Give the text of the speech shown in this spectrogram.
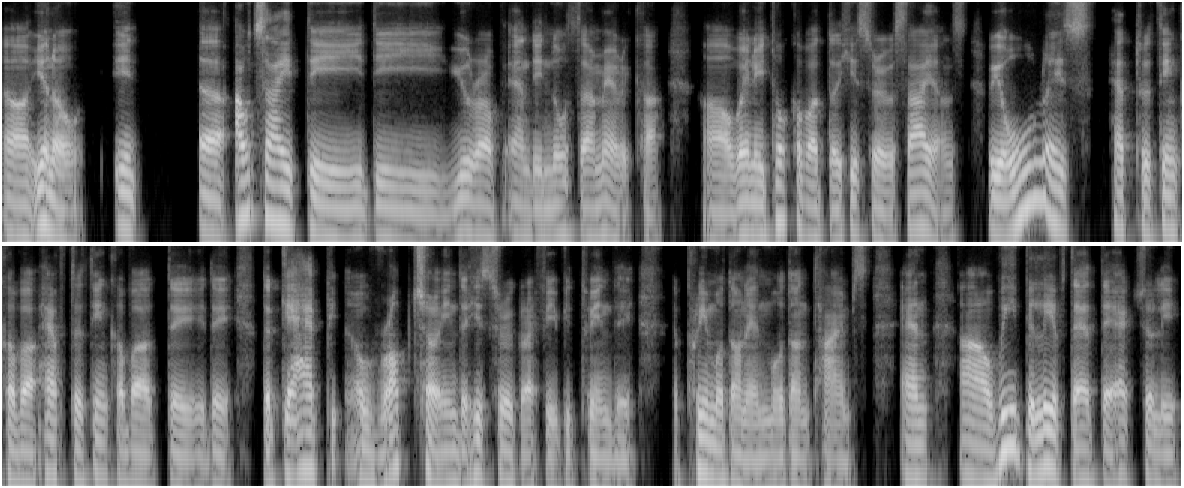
uh, you know, in uh, outside the the Europe and in North America, uh, when we talk about the history of science, we always had to think about have to think about the the the gap of rupture in the historiography between the, the pre-modern and modern times, and uh, we believe that they actually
